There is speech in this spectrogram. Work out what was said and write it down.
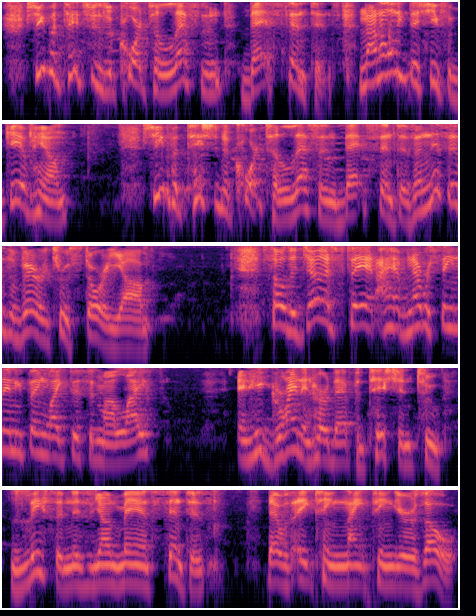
She petitioned the court to lessen that sentence. Not only did she forgive him, she petitioned the court to lessen that sentence. And this is a very true story, y'all. So the judge said, I have never seen anything like this in my life. And he granted her that petition to lessen this young man's sentence that was 18, 19 years old.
